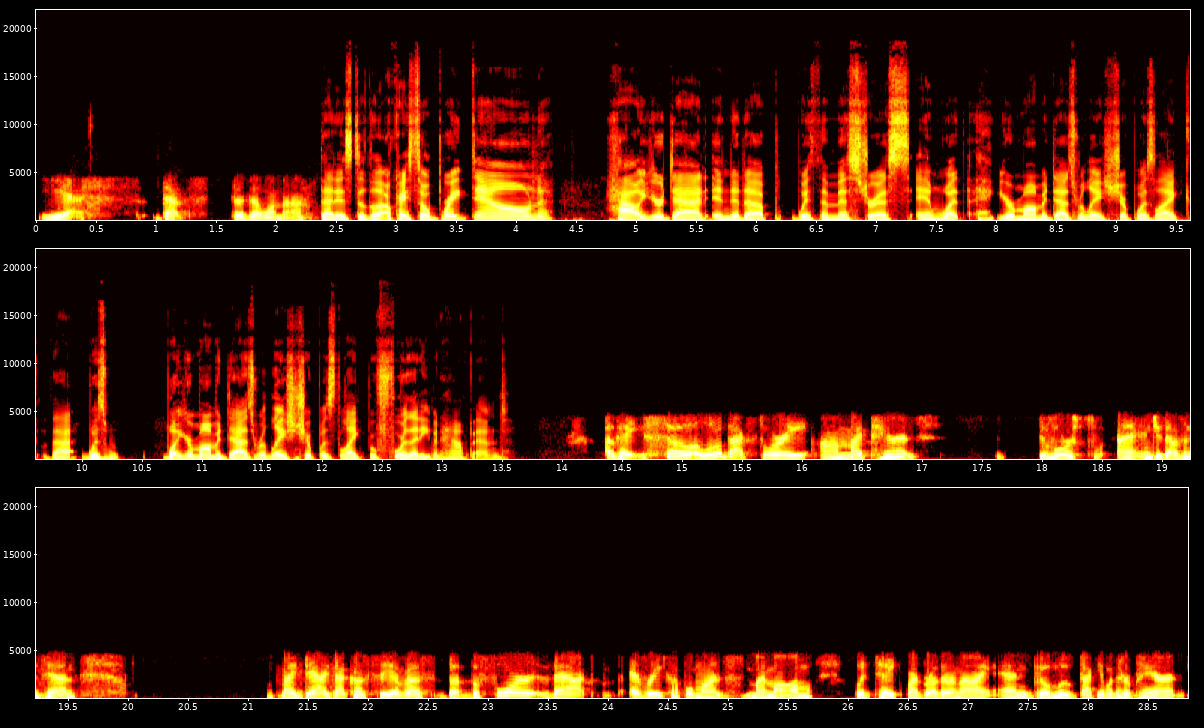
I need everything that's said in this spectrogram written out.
Yes, that's the dilemma. That is the okay. So break down how your dad ended up with a mistress and what your mom and dad's relationship was like. That was what your mom and dad's relationship was like before that even happened. Okay, so a little backstory. Um, my parents divorced uh, in 2010. My dad got custody of us, but before that, every couple months, my mom would take my brother and I and go move back in with her parents,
